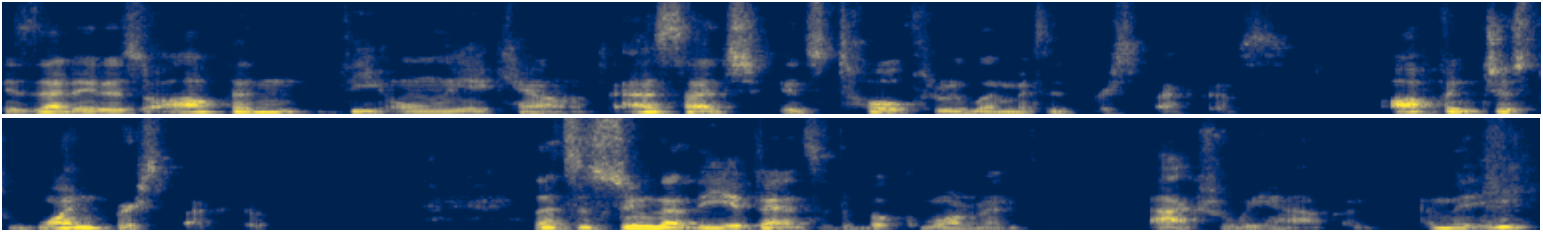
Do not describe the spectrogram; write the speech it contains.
is that it is often the only account. As such, it's told through limited perspectives, often just one perspective. Let's assume that the events of the Book of Mormon actually happened, and the,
